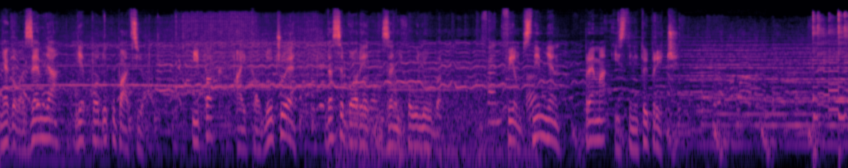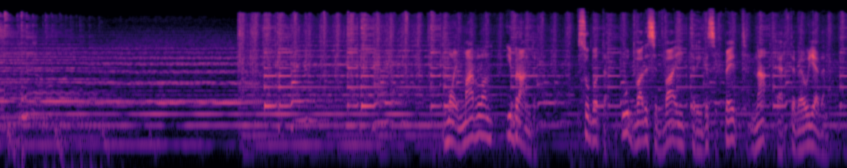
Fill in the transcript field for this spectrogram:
Njegova zemlja je pod okupacijom. Ipak, Ajka odlučuje da se bori za njihovu ljubav. Film snimljen prema istinitoj priči. Moj Marlon i Brando. Subota u 22.35 na RTV-u 1.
